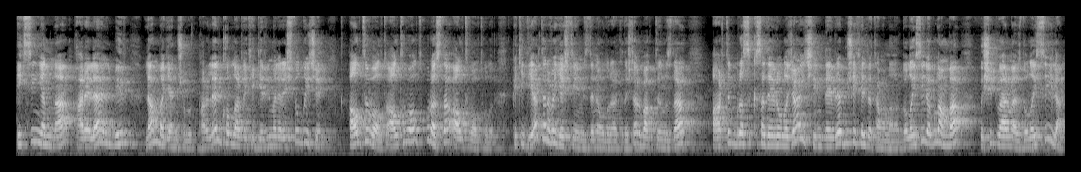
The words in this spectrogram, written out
X'in yanına paralel bir lamba gelmiş olur. Paralel kollardaki gerilmeler eşit olduğu için 6 volt, 6 volt, burası da 6 volt olur. Peki diğer tarafa geçtiğimizde ne olur arkadaşlar? Baktığımızda artık burası kısa devre olacağı için devre bu şekilde tamamlanır. Dolayısıyla bu lamba ışık vermez. Dolayısıyla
